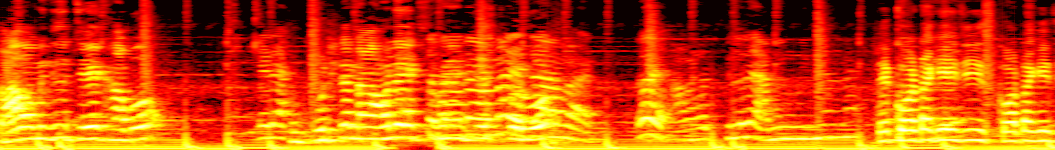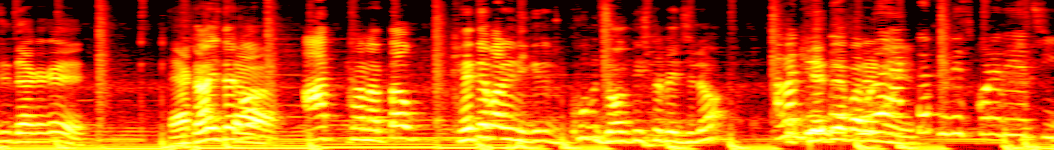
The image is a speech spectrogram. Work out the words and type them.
তাও আমি কিন্তু চেয়ে খাব। এটা। ফোর্টিটা না হলে একটুখানি টেস্ট করব। কটা খেয়েছিস? কটা খেয়েছিস? দেখ আগে। গাইস দেখো আটখানা। তাও খেতে পারিনি কিন্তু খুব জল তেষ্টা পেয়েছিল। আমার খেতে পারেনি। একটা finish করে দিয়েছি।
